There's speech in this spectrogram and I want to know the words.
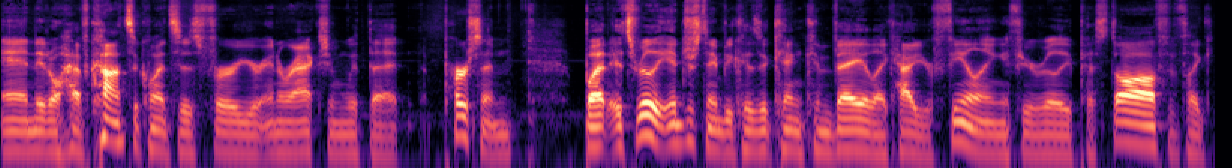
and it'll have consequences for your interaction with that person. But it's really interesting because it can convey like how you're feeling if you're really pissed off, if like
